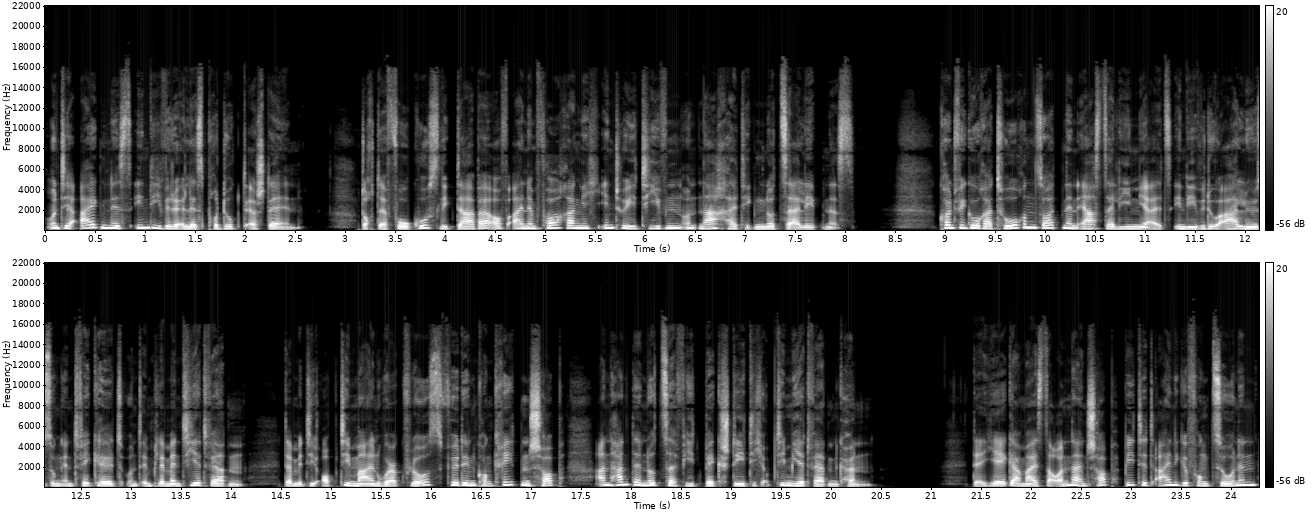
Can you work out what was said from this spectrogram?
und ihr eigenes individuelles Produkt erstellen. Doch der Fokus liegt dabei auf einem vorrangig intuitiven und nachhaltigen Nutzererlebnis. Konfiguratoren sollten in erster Linie als Individuallösung entwickelt und implementiert werden, damit die optimalen Workflows für den konkreten Shop anhand der Nutzerfeedback stetig optimiert werden können. Der Jägermeister Online-Shop bietet einige Funktionen,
